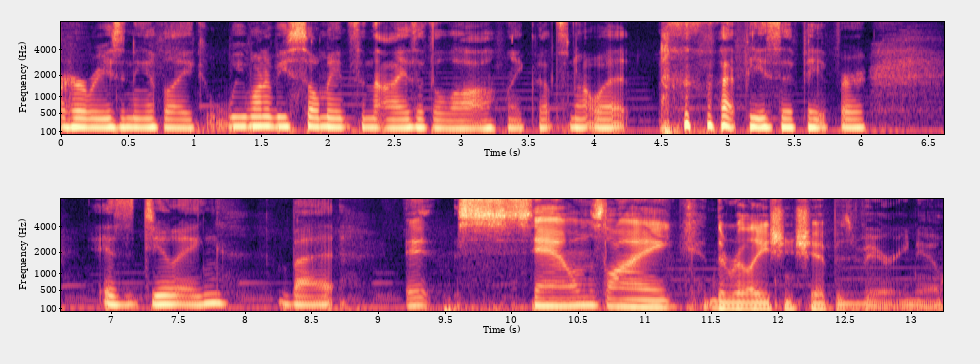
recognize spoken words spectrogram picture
her reasoning of like we want to be soulmates in the eyes of the law. Like that's not what that piece of paper is doing. But it sounds like the relationship is very new.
